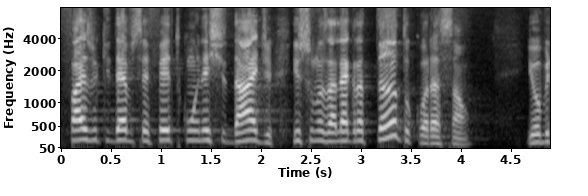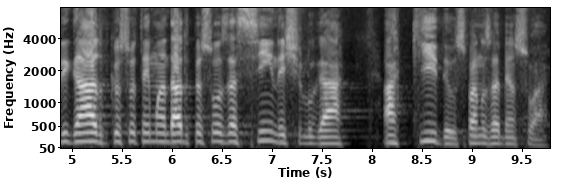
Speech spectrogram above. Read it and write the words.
faz o que deve ser feito com honestidade, isso nos alegra tanto o coração. E obrigado, porque o Senhor tem mandado pessoas assim neste lugar, aqui, Deus, para nos abençoar.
